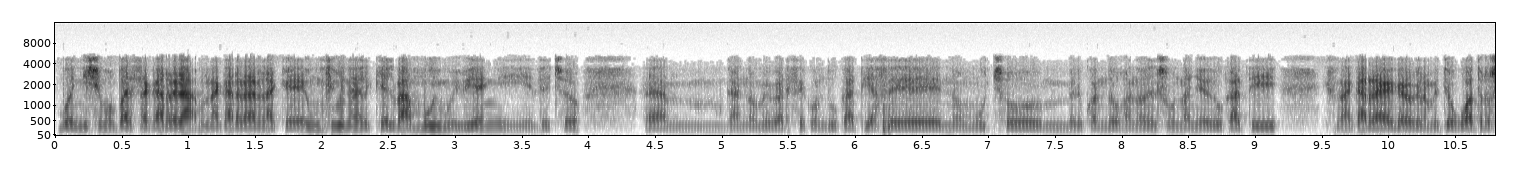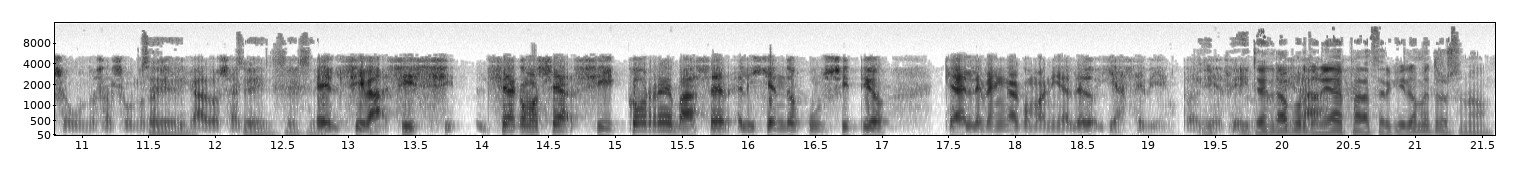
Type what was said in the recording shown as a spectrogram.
buenísimo para esa carrera, una carrera en la que, un circuito en el que él va muy muy bien y de hecho um, ganó me parece con Ducati hace no mucho, cuando ganó el segundo año de Ducati, hizo una carrera que creo que le metió cuatro segundos al segundo clasificado, o sea que él si va, si, sea como sea, si corre va a ser eligiendo un sitio que a él le venga como anilla al dedo y hace bien. ¿Y, tendrá oportunidades para hacer kilómetros o no?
